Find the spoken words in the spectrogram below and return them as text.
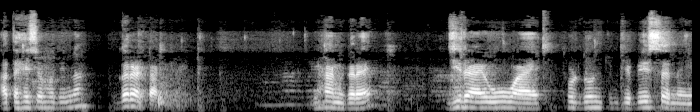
आता ह्याच्यामध्ये ना गरा टाकलाय लहान गरा आहे. जिरा आहे ओवा आहे थोडं दोन तुमचे बेसन आहे.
